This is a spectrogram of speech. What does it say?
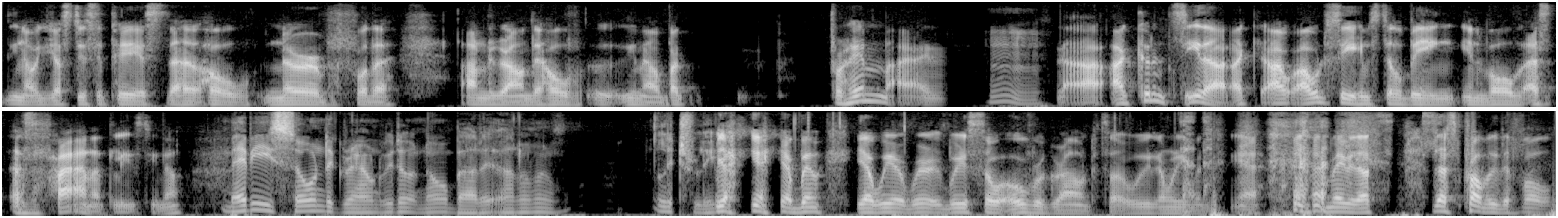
you know, just disappears the whole nerve for the underground, the whole uh, you know. But for him, I Hmm. I, I couldn't see that. I, I, I would see him still being involved as as a fan at least. You know. Maybe he's so underground we don't know about it. I don't know. Literally. Yeah, yeah, yeah. but- yeah, we're we're we're so overground, so we don't even. Yeah, maybe that's that's probably the fault.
